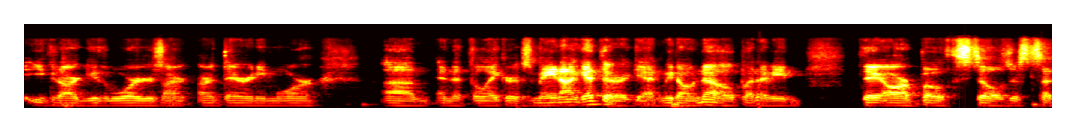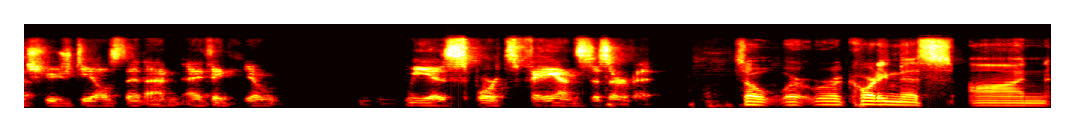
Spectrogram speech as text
you could argue the warriors aren't aren't there anymore um, and that the lakers may not get there again we don't know but i mean they are both still just such huge deals that i think you know we as sports fans deserve it So we're, we're recording this on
